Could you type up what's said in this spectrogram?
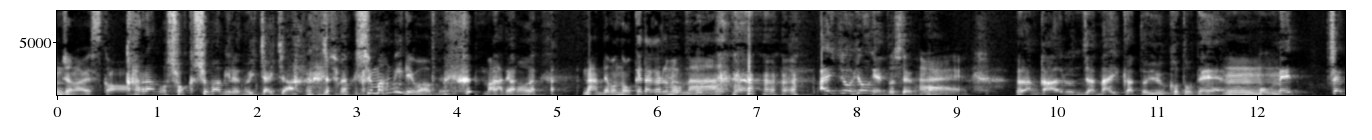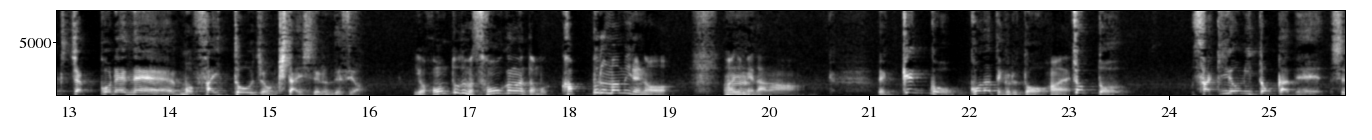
んじゃないですか。からの触手まみれのイチャイチャあるんじゃない特殊まみれはまあでも何でも乗っけたがるもんな。愛情表現としてのね、はい。なんかあるんじゃないかということで、んうん。もうめっちゃくちゃこれねもう再登場期待してるんですよ。いや本当でもそう考えたらもうカップルまみれのアニメだな、で結構こうなってくると、はい。ちょっと先読みとかで調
